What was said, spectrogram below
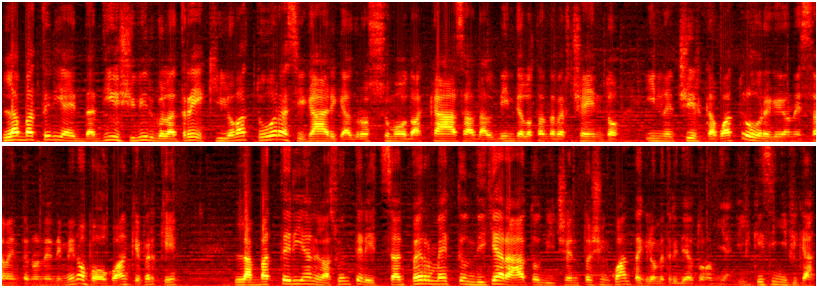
La batteria è da 10,3 kWh, si carica grosso modo a casa dal 20 all'80% in circa 4 ore, che onestamente non è nemmeno poco, anche perché la batteria nella sua interezza permette un dichiarato di 150 km di autonomia, il che significa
